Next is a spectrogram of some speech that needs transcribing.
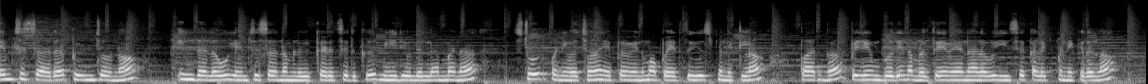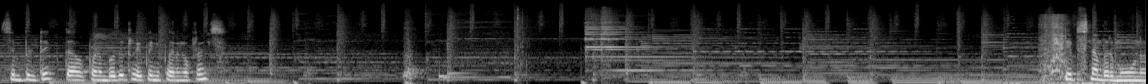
எலுமிச்சை சாரை பிழிஞ்சோன்னா இந்த அளவு எம்சி சாறு நம்மளுக்கு கிடச்சிருக்கு. மீதி உள்ள லெமனை ஸ்டோர் பண்ணி வச்சோன்னா எப்போ வேணுமோ அப்போ எடுத்து யூஸ் பண்ணிக்கலாம். பாருங்கள் பிழியும் போதே நம்மளுக்கு தேவையான அளவு ஈஸியாக கலெக்ட் பண்ணிக்கிறலாம் சிம்பிள் ட்ரிக் தேவைப்படும் போது ட்ரை பண்ணி பாருங்கள் ஃப்ரெண்ட்ஸ் டிப்ஸ் நம்பர் மூணு.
